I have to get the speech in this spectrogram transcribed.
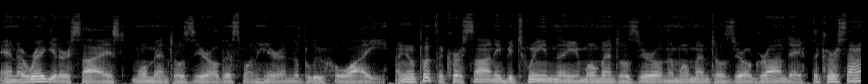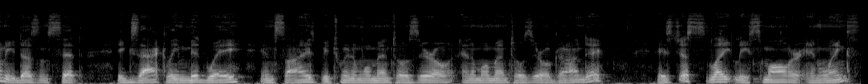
and a regular sized Momento Zero, this one here in the blue Hawaii. I'm going to put the Corsani between the Momento Zero and the Momento Zero Grande. The Corsani doesn't sit exactly midway in size between a Momento Zero and a Momento Zero Grande. It's just slightly smaller in length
